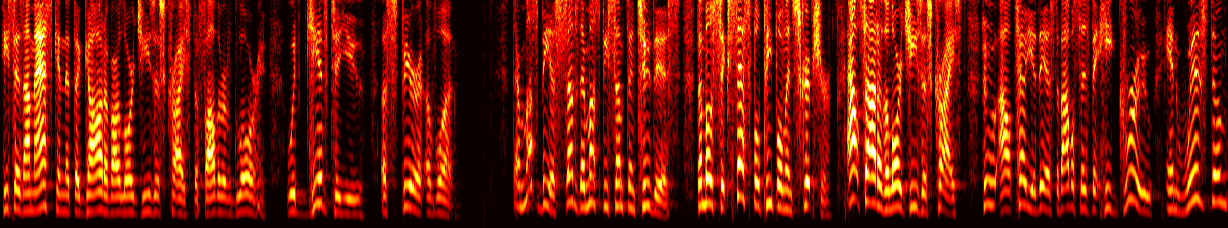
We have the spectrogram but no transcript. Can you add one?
He says, I'm asking that the God of our Lord Jesus Christ, the Father of glory, would give to you a spirit of what? There must be a sub there must be something to this. The most successful people in scripture outside of the lord jesus christ who i'll tell you this the bible says that he grew in wisdom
